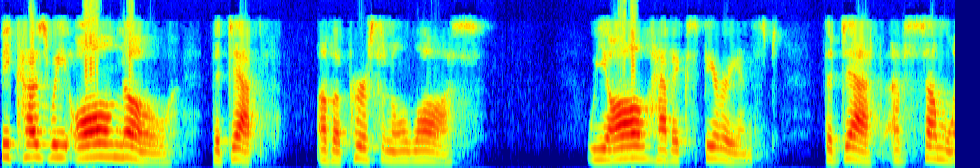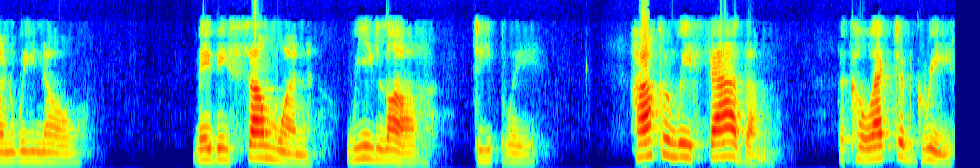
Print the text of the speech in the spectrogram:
because we all know the depth of a personal loss. We all have experienced the death of someone we know, maybe someone we love deeply. How can we fathom the collective grief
